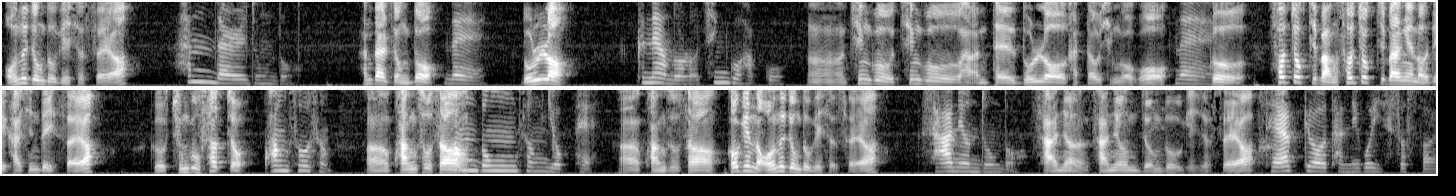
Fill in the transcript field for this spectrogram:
어느 정도 계셨어요? 한 달 정도. 한 달 정도 네. 놀러 그냥 놀러 친구하고. 어, 친구 친구한테 놀러 갔다 오신 거고 네. 그 서쪽 지방 서쪽 지방엔 어디 가신 데 있어요? 그 중국 서쪽 광소성. 어, 광소성 광동성 옆에 아, 광소성 거기는 어느 정도 계셨어요? 4년 정도. 4년 4년 정도 계셨어요. 대학교 다니고 있었어요.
